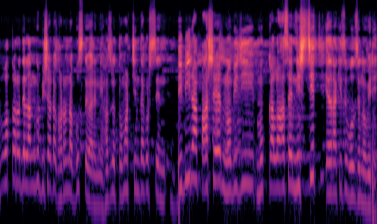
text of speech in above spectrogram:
আবু বকর রাদিয়াল্লাহু বিষয়টা ঘটনা বুঝতে পারেননি। হযরত তোমার চিন্তা করছেন, বিবিরা পাশে নবীজি মুখ কালো আছে, নিশ্চিত এরা কিছু বলছে নবীরে।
